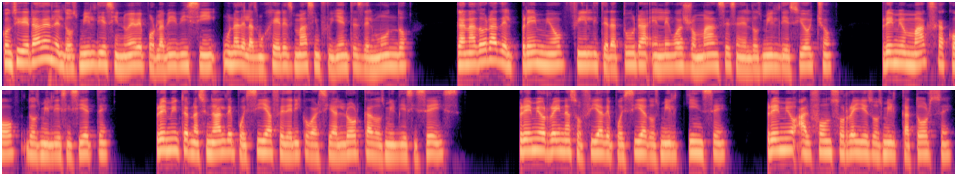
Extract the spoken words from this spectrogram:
Considerada en el 2019 por la BBC una de las mujeres más influyentes del mundo, ganadora del Premio Phil Literatura en Lenguas Romances en el 2018, Premio Max Jacob 2017, Premio Internacional de Poesía Federico García Lorca 2016, Premio Reina Sofía de Poesía 2015, Premio Alfonso Reyes 2014,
